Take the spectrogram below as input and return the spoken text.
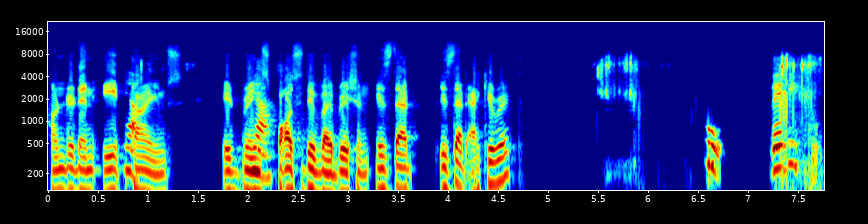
108 yeah. times it brings yeah. positive vibration is that is that accurate true very true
